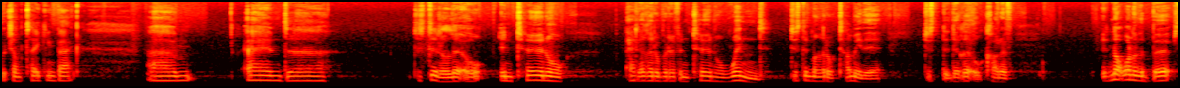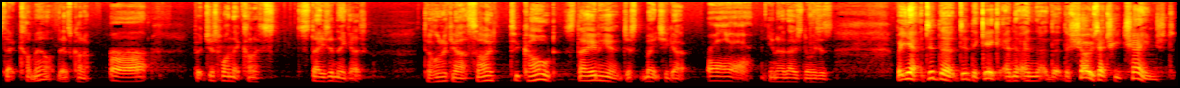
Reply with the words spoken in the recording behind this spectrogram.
which I'm taking back, um, and uh, just did a little internal, had a little bit of internal wind just in my little tummy there. Just did a little kind of, it's not one of the burps that come out. There's kind of, but just one that kind of stays in there. Goes, don't go outside. Too cold. Stay in here. Just makes you go, you know those noises. But yeah, did the did the gig and and the, the show's actually changed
